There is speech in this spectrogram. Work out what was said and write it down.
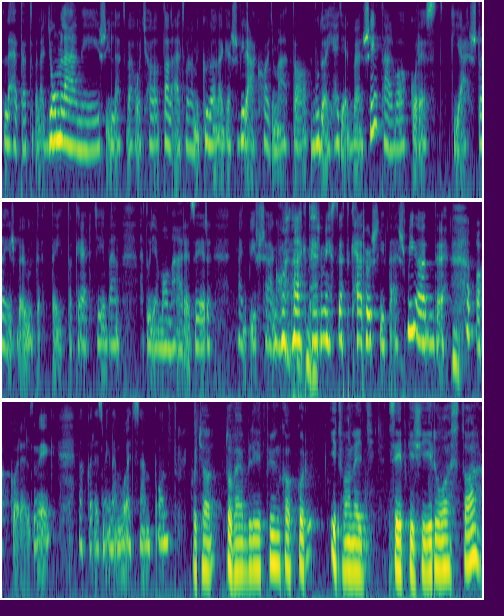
lehetett vele gyomlálni is, illetve hogyha talált valami különleges virághagymát a budai hegyekben sétálva, akkor ezt kiásta és beültette itt a kertjében. Hát ugye ma már ezért megbírságolnák természetkárosítás miatt, de akkor ez még, akkor ez még nem volt szempont. Hogyha tovább lépünk, akkor itt van egy szép kis íróasztal,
